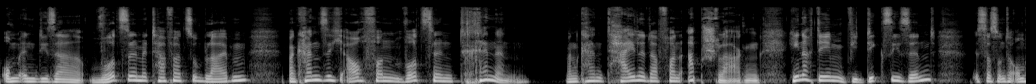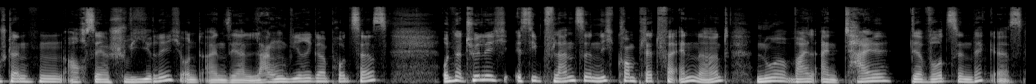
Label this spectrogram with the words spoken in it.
Um in dieser Wurzelmetapher zu bleiben, man kann sich auch von Wurzeln trennen. Man kann Teile davon abschlagen. Je nachdem, wie dick sie sind, ist das unter Umständen auch sehr schwierig und ein sehr langwieriger Prozess. Und natürlich ist die Pflanze nicht komplett verändert, nur weil ein Teil der Wurzeln weg ist.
